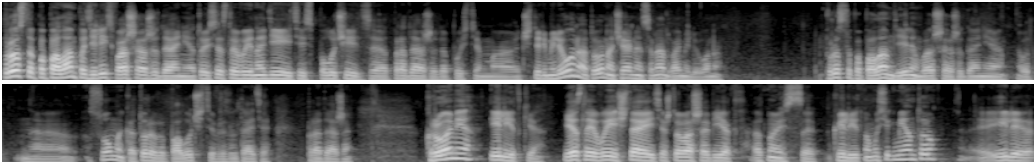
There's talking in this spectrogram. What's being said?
просто пополам поделить ваши ожидания. То есть если вы надеетесь получить от продажи, допустим, 4 миллиона, то начальная цена 2 миллиона. Просто пополам делим ваши ожидания от э, суммы, которую вы получите в результате продажи кроме элитки. Если вы считаете, что ваш объект относится к элитному сегменту, или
